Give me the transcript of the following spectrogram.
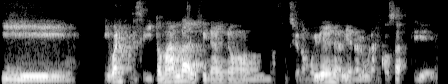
y, y, bueno, decidí tomarla, al final no, no, funcionó muy bien, habían algunas cosas que,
